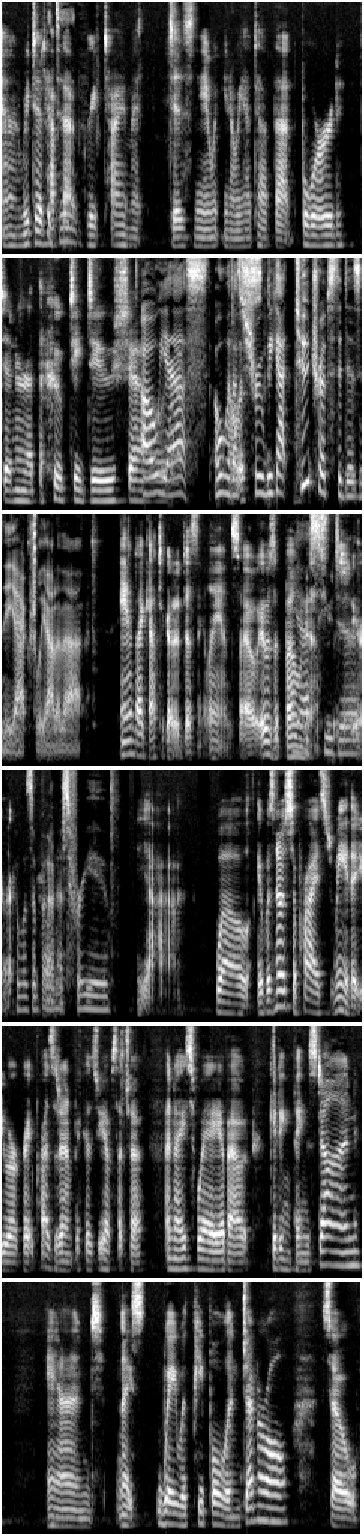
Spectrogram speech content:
and we did have that great time at disney you know we had to have that board dinner at the Hoop Doo show. Oh yes. Oh, That that's was- true. We got two trips to Disney actually out of that. And I got to go to Disneyland, so it was a bonus yes, you did. year. It was a bonus for you. Yeah. Well, it was no surprise to me that you are a great president because you have such a, a nice way about getting things done and nice way with people in general. So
